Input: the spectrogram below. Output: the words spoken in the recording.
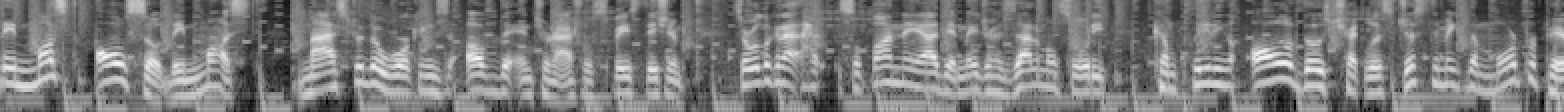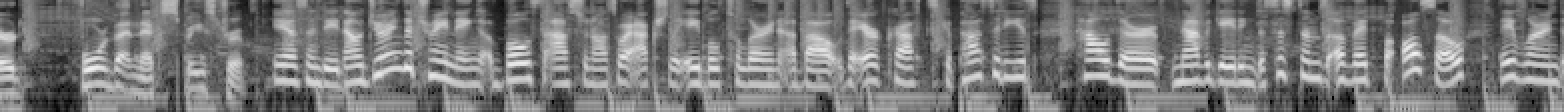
they must also, they must master the workings of the International Space Station. So we're looking at Sultan Neyadi and Major Hazza Al Mansouri completing all of those checklists just to make them more prepared for that next space trip. Yes, indeed. Now, during the training, both astronauts were actually able to learn about the aircraft's capacities, how they're navigating the systems of it, but also they've learned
